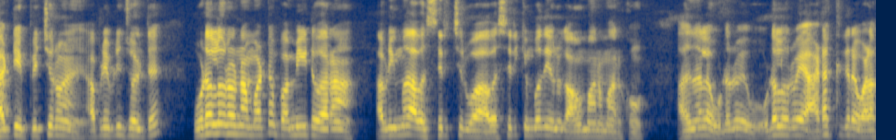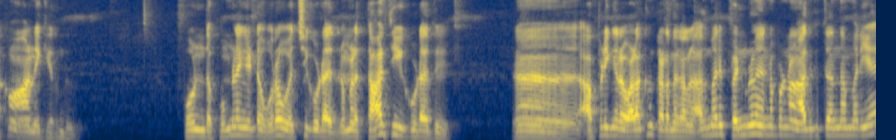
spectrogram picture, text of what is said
அட்டி அடி பிச்சிருவேன் அப்படி இப்படின்னு சொல்லிட்டு உடலுறவுனா மட்டும் பம்மிக்கிட்டு வரான் அப்படிங்கும்போது அவள் சிரிச்சிருவா. அவள் சிரிக்கும்போது இவனுக்கு அவமானமாக இருக்கும். அதனால உடலுறவை உடலுறவை அடக்குகிற வழக்கம் அன்னைக்கு இருந்தது. போ இந்த பொம்பளைங்கிட்ட உறவு வச்சிக்கூடாது நம்மளை தாழ்த்திக்க கூடாது அப்படிங்கிற வழக்கம் கடந்த காலம். அது மாதிரி பெண்களும் என்ன பண்ணுவாங்க? அதுக்கு தகுந்த மாதிரியே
